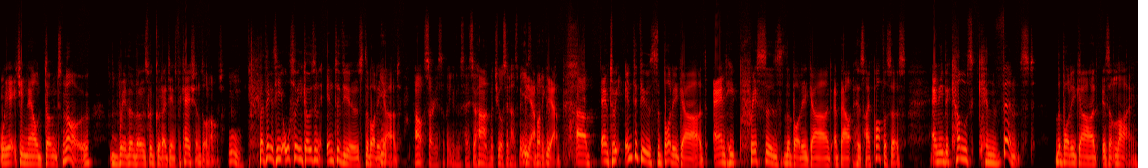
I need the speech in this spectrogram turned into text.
we actually now don't know whether those were good identifications or not. Hmm. But the thing is, he also he goes and interviews the bodyguard. Oh, sorry, yes, I thought you were going to say Sirhan, which he also does, but yes, the bodyguard. Yeah. Uh, and so he interviews the bodyguard and he presses the bodyguard about his hypothesis. And he becomes convinced the bodyguard isn't lying.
